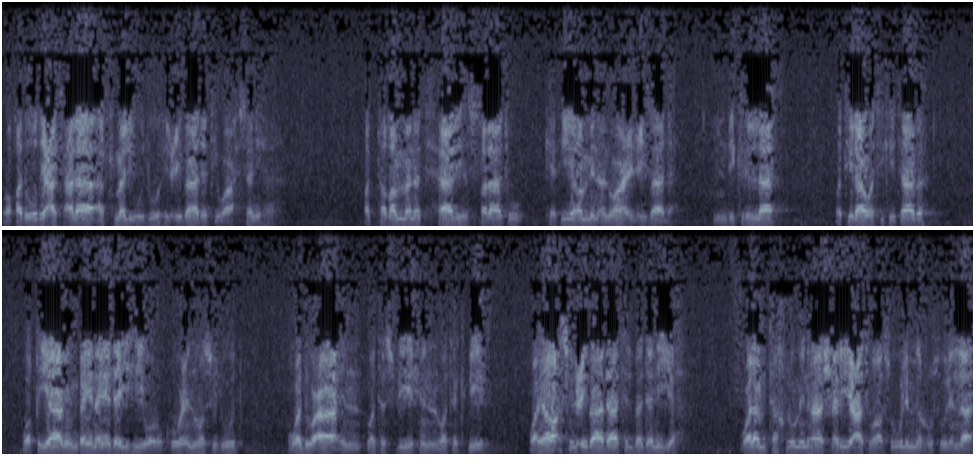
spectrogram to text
وقد وضعت على أكمل وجوه العبادة وأحسنها. قد تضمنت هذه الصلاة كثيرا من أنواع العبادة. من ذكر الله وتلاوة كتابه وقيام بين يديه وركوع وسجود ودعاء وتسبيح وتكبير. وهي رأس العبادات البدنية ولم تخل منها شريعة رسول من رسول الله.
